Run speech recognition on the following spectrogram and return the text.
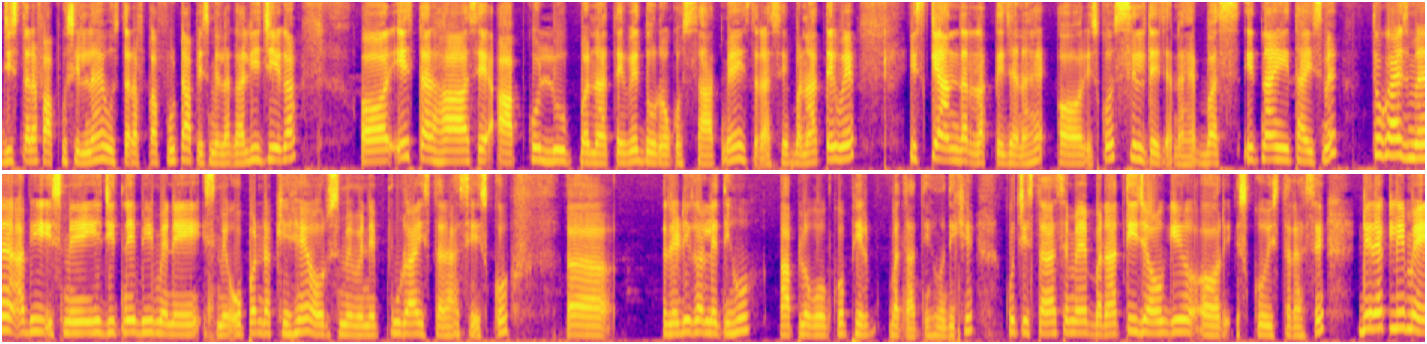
जिस तरफ़ आपको सिलना है, उस तरफ़ का फूट आप इसमें लगा लीजिएगा। और इस तरह से आपको लूप बनाते हुए, दोनों को साथ में इस तरह से बनाते हुए इसके अंदर रखते जाना है और इसको सिलते जाना है। बस इतना ही था इसमें। तो गाइज़ मैं अभी इसमें, ये जितने भी मैंने इसमें ओपन रखे हैं और उसमें मैंने पूरा इस तरह से इसको रेडी कर लेती हूँ। आप लोगों को फिर बताती हूँ, देखिए। कुछ इस तरह से मैं बनाती जाऊँगी और इसको इस तरह से डायरेक्टली मैं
